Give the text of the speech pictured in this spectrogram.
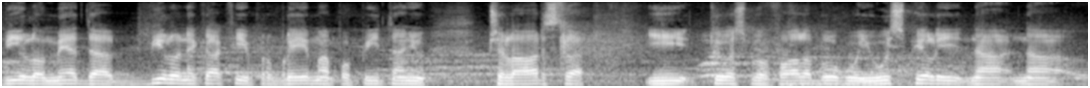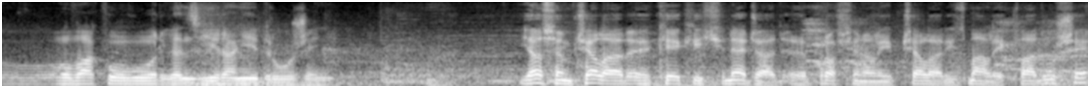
bilo meda, bilo nekakvih problema po pitanju pčelarstva i to smo, hvala Bogu, i uspjeli na, na ovakvo ovo organiziranje i druženje. Ja sam pčelar e, Kekić Neđad, e, profesionalni pčelar iz Male Kladuše.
